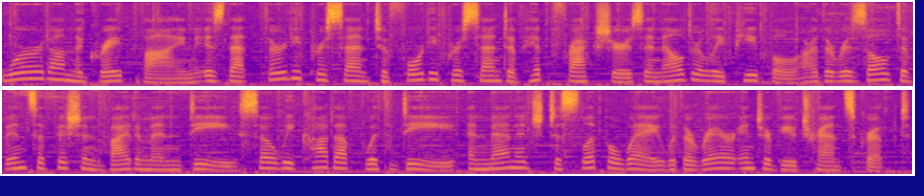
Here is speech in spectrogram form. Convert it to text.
Word on the grapevine is that 30% to 40% of hip fractures in elderly people are the result of insufficient vitamin D so we caught up with D, and managed to slip away with a rare interview transcript.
